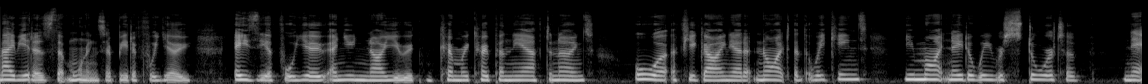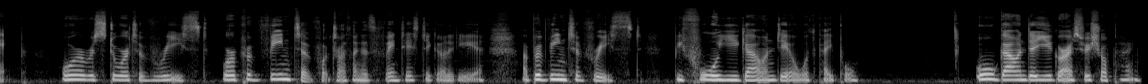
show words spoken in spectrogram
Maybe it is that mornings are better for you, easier for you, and you know you can recoup in the afternoons. Or if you're going out at night at the weekends, you might need a wee restorative nap or a restorative rest or a preventive, which I think is a fantastic idea, a preventive rest before you go and deal with people. Or go and do your grocery shopping.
